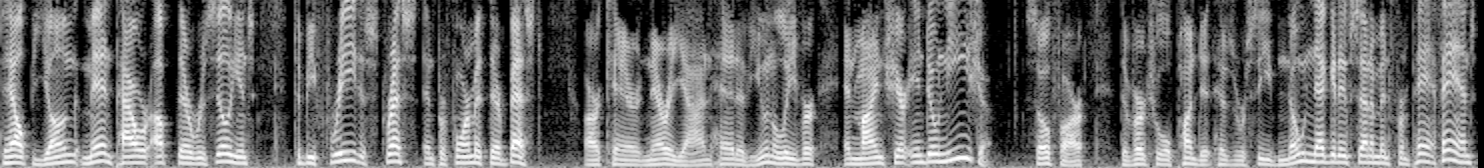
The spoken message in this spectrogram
to help young men power up their resilience to be free to stress and perform at their best. Arkar Narayan, head of Unilever and Mindshare Indonesia. So far, the virtual pundit has received no negative sentiment from pa- fans,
